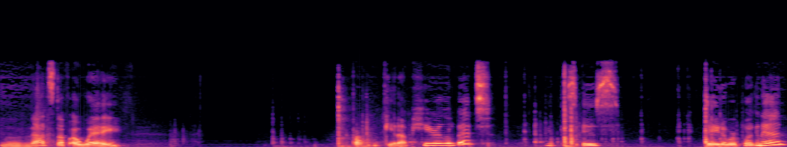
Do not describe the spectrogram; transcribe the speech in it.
Move that stuff away. Get up here a little bit. This is data we're plugging in.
